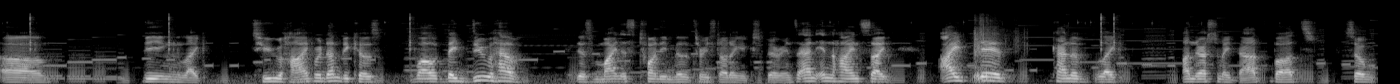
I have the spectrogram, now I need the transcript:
uh, being like too high for them because well they do have this minus 20 military starting experience and in hindsight I did kind of like underestimate that but so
